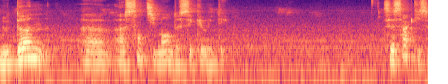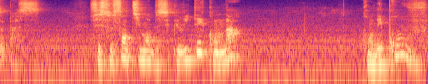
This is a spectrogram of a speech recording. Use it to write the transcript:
nous donne euh, un sentiment de sécurité. C'est ça qui se passe. C'est ce sentiment de sécurité qu'on a, qu'on éprouve,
